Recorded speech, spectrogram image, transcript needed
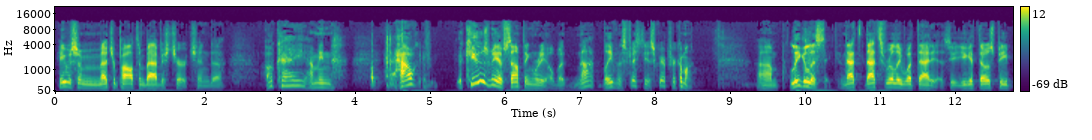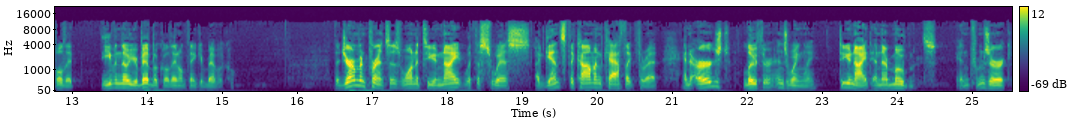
He was from Metropolitan Baptist Church. And, uh, okay, I mean, how, accuse me of something real, but not believing in the sufficiency of Scripture. Come on. Um, legalistic, and that's that's really what that is. You, you get those people that, even though you're biblical, they don't think you're biblical. The German princes wanted to unite with the Swiss against the common Catholic threat and urged Luther and Zwingli to unite in their movements in, from Zurich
